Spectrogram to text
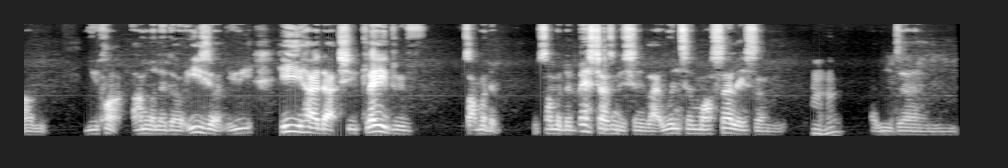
um you can't I'm gonna go easy on you. He had actually played with some of the some of the best jazz musicians like Wynton Marsalis and hmm and um,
